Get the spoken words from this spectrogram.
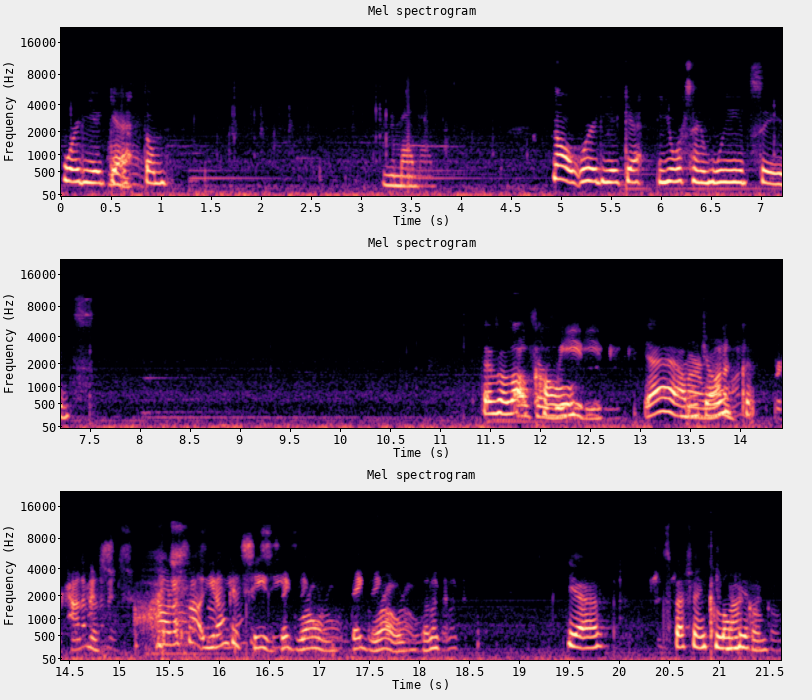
Where do you get Oh. them? Your mom. No, where do you get? You were saying weed seeds. There's a lot Oh, of for coal. weed. Yeah, I'm Marijuana. joking. For cannabis. No, that's not. You don't get seeds. They grow. They grow. They're like Yeah, especially in Colombia. tobacco.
